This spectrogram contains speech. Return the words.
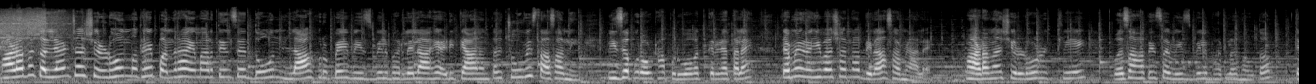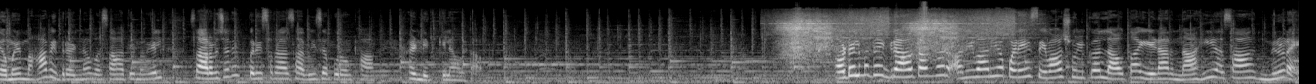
म्हाडानं कल्याणच्या शिरढोणमध्ये पंधरा इमारतींचे दोन लाख रुपये वीज बिल भरलेलं आहे आणि त्यानंतर चोवीस तासांनी वीज पुरवठा पूर्ववत करण्यात आलाय. त्यामुळे रहिवाशांना दिलासा मिळालाय. म्हाडानं शिरढोण इथले वसाहतीचं वीज बिल भरलं नव्हतं. त्यामुळे महावितरणनं वसाहतीमधील सार्वजनिक परिसराचा वीज पुरवठा खंडित केला होता. हॉटेलमध्ये ग्राहकांवर अनिवार्यपणे सेवा शुल्क लावता येणार नाही असा निर्णय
